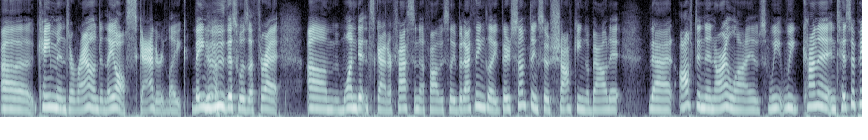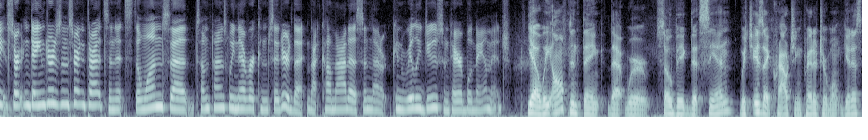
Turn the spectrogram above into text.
uh, caimans around, and they all scattered. Like they yeah. knew this was a threat. Um, one didn't scatter fast enough, obviously, but I think like there's something so shocking about it that often in our lives we, we kind of anticipate certain dangers and certain threats and it's the ones that sometimes we never considered that, that come at us and that are, can really do some terrible damage yeah we often think that we're so big that sin which is a crouching predator won't get us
